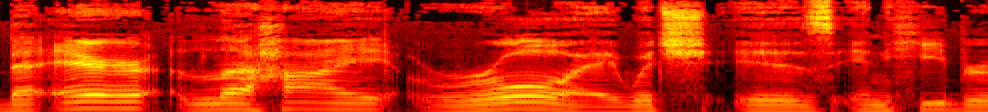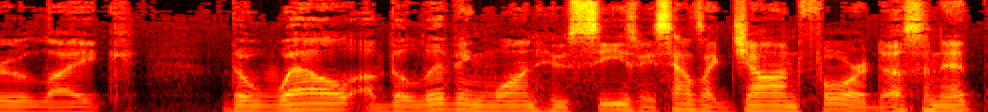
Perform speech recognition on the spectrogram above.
Be'er Lahai Roy, which is in Hebrew like the well of the living one who sees me. Sounds like John 4, doesn't it?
